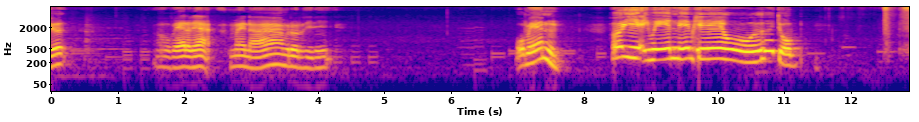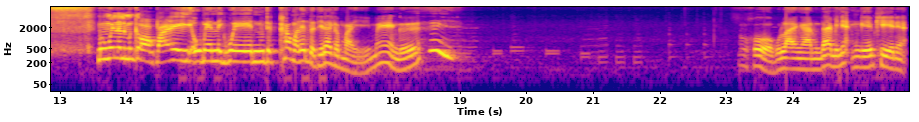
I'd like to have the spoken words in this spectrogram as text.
เยอะ โอ้โหแพ้แล้วเนี่ย ไม่นะ มาโดนทีนี้ โอเมน เฮ้ย ไอเวนเอฟเคโอ้ยจบ มึงไม่เล่นมึงก็ออกไป โอเมนไอเวนมึงจะเข้ามาเล่นแต่ที่แรกทำไม แม่งเอ้ย โอ้โหกูรายงานมึงได้ไหมเนี่ย มึงเอฟเคเนี่ย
